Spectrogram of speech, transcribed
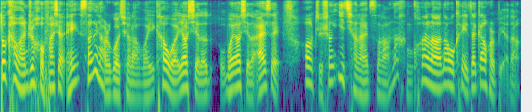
都看完之后，发现哎，三个小时过去了，我一看我要写的我要写的 essay，哦，只剩一千来字了，那很快了，那我可以再干会儿别的。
